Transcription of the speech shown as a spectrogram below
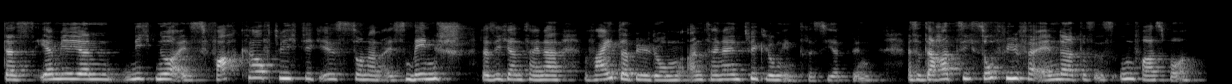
dass er mir ja nicht nur als Fachkraft wichtig ist, sondern als Mensch, dass ich an seiner Weiterbildung, an seiner Entwicklung interessiert bin. Also da hat sich so viel verändert, das ist unfassbar.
